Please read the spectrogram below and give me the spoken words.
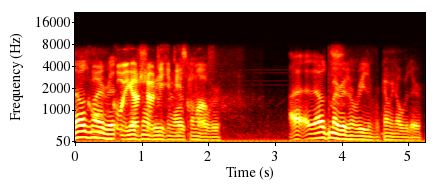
That was my Cool, ri- cool, you original show reason DEP why I was coming love. over. I, that was my original reason for coming over there.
